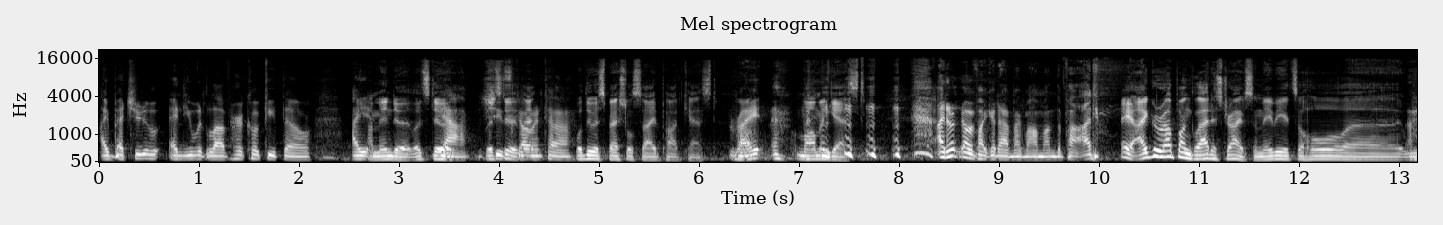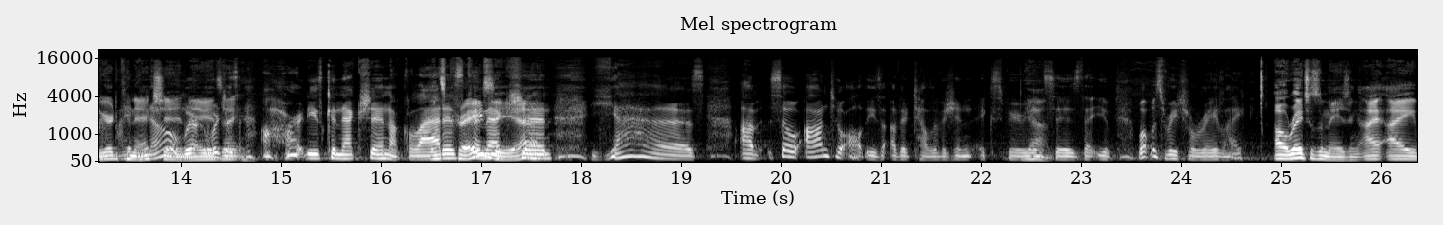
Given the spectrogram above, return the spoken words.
I bet you and you would love her coquito. I I'm into it. Let's do Yeah, it. Let's she's do it. going to- We'll do a special side podcast. Right? Mom, and guest. I don't know if I could have my mom on the pod. hey, I grew up on Gladys Drive, so maybe it's a whole uh, weird I connection. We're, we're just like- a Hardy's connection, a Gladys crazy, connection. Yes. Um, so on to all these other television experiences that you've. What was Rachael Ray like? Oh, Rachael's amazing. I, I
